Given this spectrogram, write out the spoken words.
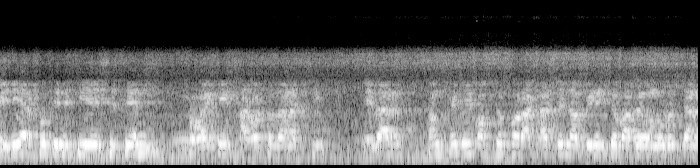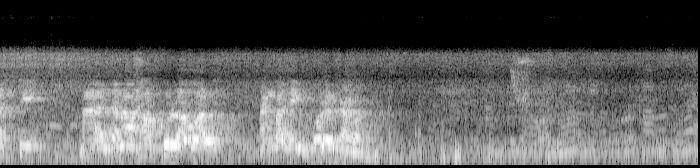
মিডিয়ার প্রতিনিধি এসেছেন সবাইকে স্বাগত জানাচ্ছি। এবার সংক্ষেপে বক্তব্য রাখার জন্য বিনীতভাবে অনুরোধ জানাচ্ছি আহ, জনাব আব্দুল আওয়াল সাংবাদিক বোরের কাগজ ডুপ্লিকেট কাগজ নাই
